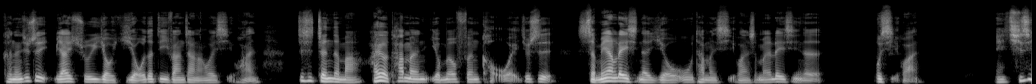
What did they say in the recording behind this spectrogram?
可能就是比较属于有油的地方，蟑螂会喜欢，这是真的吗？还有他们有没有分口味？就是什么样类型的油污他们喜欢，什么样类型的不喜欢？哎，其实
